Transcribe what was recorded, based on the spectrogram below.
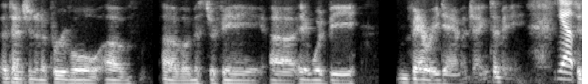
attention and approval of of a Mr. Feeny, uh, it would be very damaging to me Yeah. to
